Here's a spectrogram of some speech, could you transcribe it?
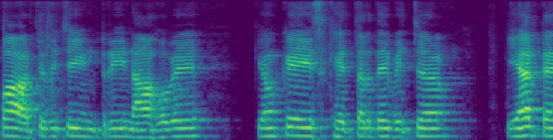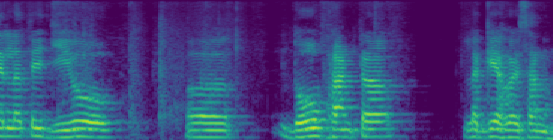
ਭਾਰਤ ਵਿੱਚ ਐਂਟਰੀ ਨਾ ਹੋਵੇ, ਕਿਉਂਕਿ ਇਸ ਖੇਤਰ ਦੇ ਵਿੱਚ ਏਅਰਟੈਲ ਅਤੇ ਜੀਓ ਦੋ ਫਰੰਟ ਲੱਗੇ ਹੋਏ ਸਨ।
